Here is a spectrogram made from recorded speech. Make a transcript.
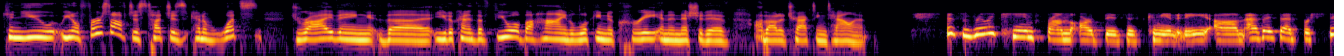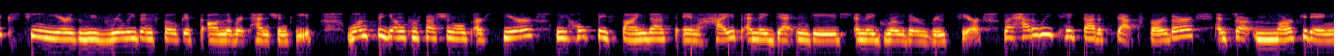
Can you, you know, first off just touches kind of what's driving the, you know, kind of the fuel behind looking to create an initiative about attracting talent? This really came from our business community. Um, as I said, for 16 years, we've really been focused on the retention piece. Once the young professionals are here, we hope they find us in hype and they get engaged and they grow their roots here. But how do we take that a step further and start marketing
